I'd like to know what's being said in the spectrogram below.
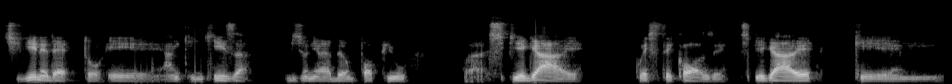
ci viene detto e anche in chiesa bisognerebbe un po' più uh, spiegare queste cose, spiegare che mh,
